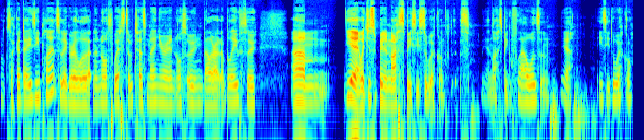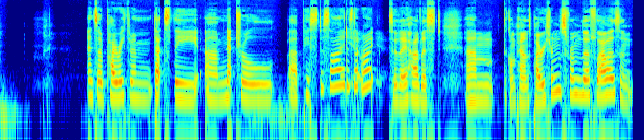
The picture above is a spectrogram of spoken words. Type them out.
looks like a daisy plant. So they grow a lot of that in the northwest of Tasmania and also in Ballarat, I believe. So, um, yeah, which has been a nice species to work on because it's yeah, nice big flowers and yeah, easy to work on. And so pyrethrum, that's the um, natural uh, pesticide, is that right? So they harvest um, the compounds pyrethrins from the flowers, and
